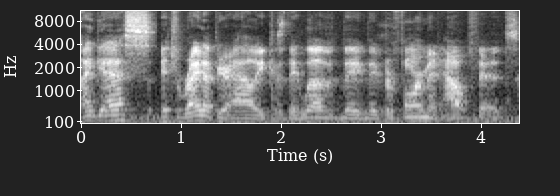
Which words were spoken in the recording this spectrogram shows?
I guess. It's right up your alley because they love they they perform in outfits.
